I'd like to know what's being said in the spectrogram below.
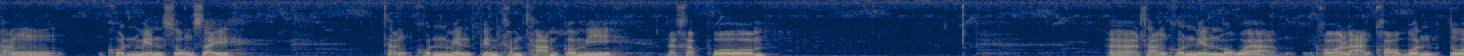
ทั้งคนเม้นสงสัย ทั้งคนเม้นเป็นคำถามก็มีนะครับผม อ่าทั้งคนเน้นบอกว่าขอล่างขอบนตัว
